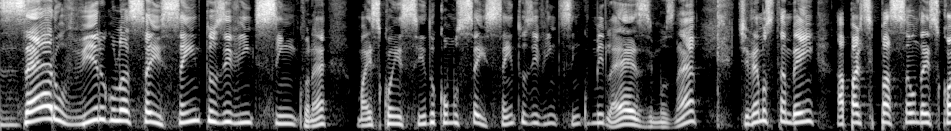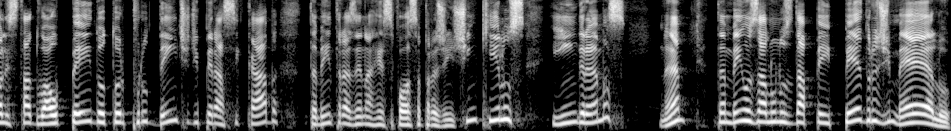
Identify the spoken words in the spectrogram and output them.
0,625, né? Mais conhecido como 625 milésimos, né? Tivemos também a participação da Escola Estadual PEI, Dr. Prudente de Piracicaba, também trazendo a resposta para a gente em quilos e em gramas, né? Também os alunos da PEI Pedro de Melo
